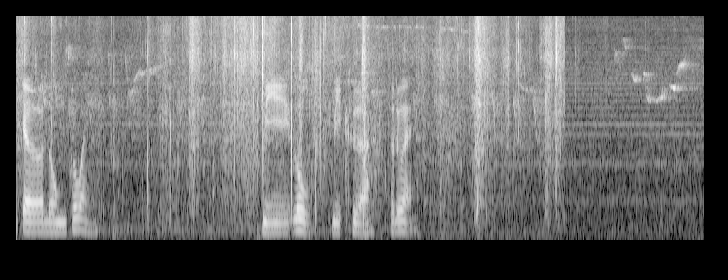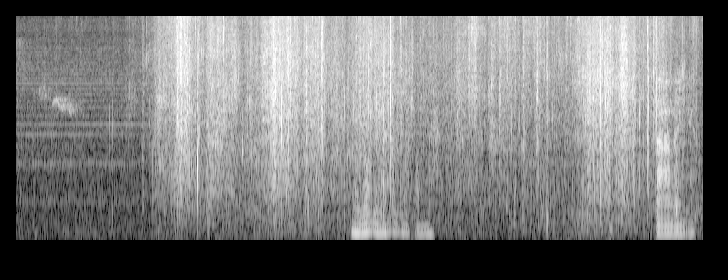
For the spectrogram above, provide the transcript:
ก็เจอดงกล้วย มีลูกมีเครือซะด้วยนายกอย่างนั้นที่เราตาอะไรเนี่ย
